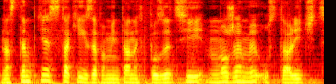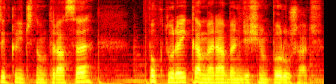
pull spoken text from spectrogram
Następnie z takich zapamiętanych pozycji możemy ustalić cykliczną trasę, po której kamera będzie się poruszać.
